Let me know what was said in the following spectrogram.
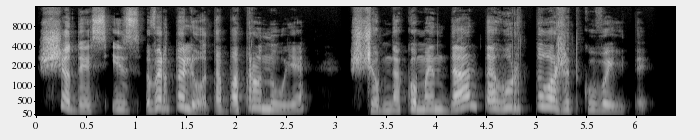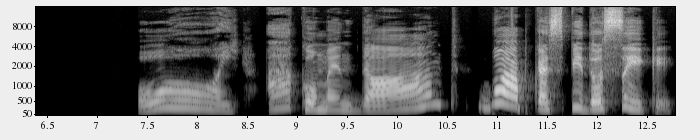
що десь із вертольота патронує, щоб на коменданта гуртожитку вийти. Ой, а комендант бабка з-під осики.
